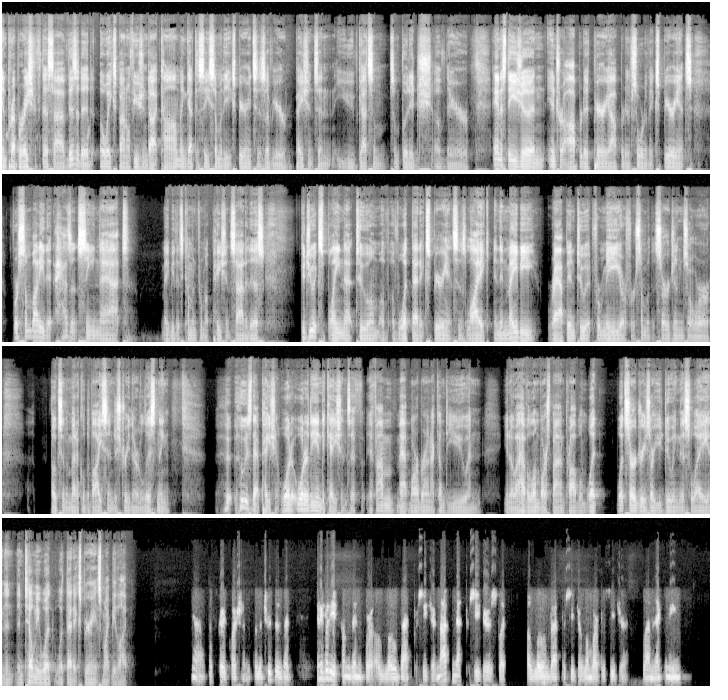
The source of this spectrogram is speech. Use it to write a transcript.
In preparation for this, I visited awakespinalfusion.com and got to see some of the experiences of your patients. And you've got some, some footage of their anesthesia and intraoperative, perioperative sort of experience. For somebody that hasn't seen that, maybe that's coming from a patient side of this, could you explain that to them of, of what that experience is like? And then maybe wrap into it for me or for some of the surgeons or folks in the medical device industry that are listening. Who, who is that patient? What what are the indications? If if I'm Matt Barber and I come to you and you know I have a lumbar spine problem, what what surgeries are you doing this way? And then then tell me what what that experience might be like. Yeah, that's a great question. So the truth is that anybody who comes in for a low back procedure, not neck procedures, but a low back procedure, lumbar procedure, laminectomy,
